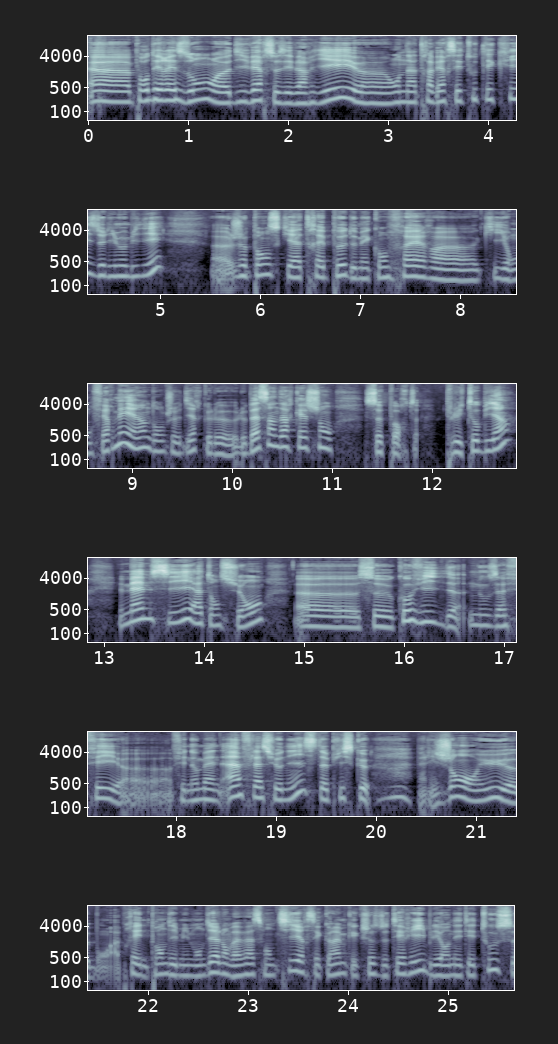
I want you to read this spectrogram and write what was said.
Euh, pour des raisons euh, diverses et variées. On a traversé toutes les crises de l'immobilier. Euh, je pense qu'il y a très peu de mes confrères euh, qui ont fermé. hein. donc je veux dire que le, le bassin d'Arcachon se porte plutôt bien, même si, attention, euh, ce Covid nous a fait euh, un phénomène inflationniste, puisque bah, les gens ont eu, euh, bon, après une pandémie mondiale, on va pas se mentir, c'est quand même quelque chose de terrible, et on était tous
